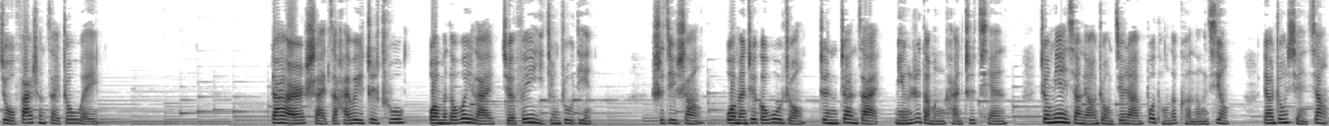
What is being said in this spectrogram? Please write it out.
就发生在周围。然而，骰子还未掷出，我们的未来绝非已经注定。实际上，我们这个物种正站在。明日的门槛之前，正面向两种截然不同的可能性，两种选项。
